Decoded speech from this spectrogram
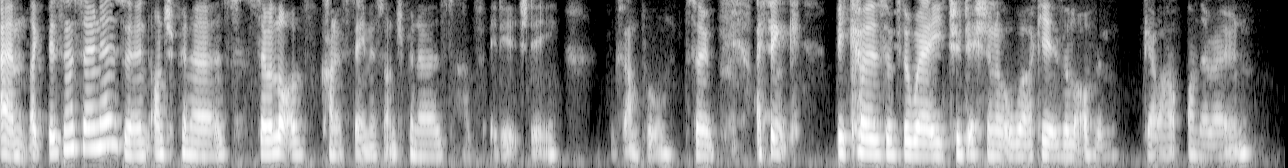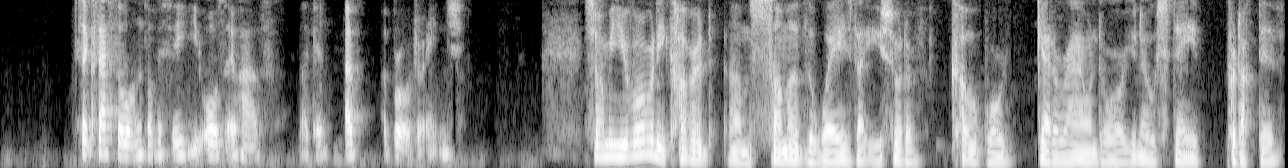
um, like business owners and entrepreneurs. So a lot of kind of famous entrepreneurs have ADHD, for example. So I think because of the way traditional work is, a lot of them go out on their own. Successful ones, obviously, you also have like a, a, a broad range. So, I mean, you've already covered um, some of the ways that you sort of cope or get around or, you know, stay productive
